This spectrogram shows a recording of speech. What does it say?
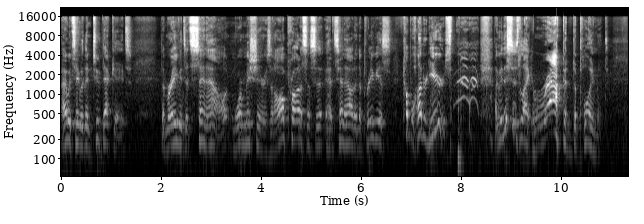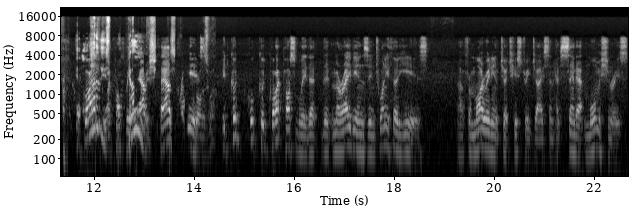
I would say within two decades, the Moravians had sent out more missionaries than all Protestants had sent out in the previous couple hundred years. I mean, this is like rapid deployment. And a lot of these young thousands of years. As well. It could could quite possibly that the Moravians in 20, 30 years, uh, from my reading of church history, Jason, have sent out more missionaries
